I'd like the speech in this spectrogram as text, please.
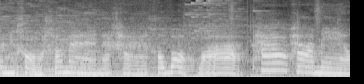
คนขอเข้ามานะคะ เขาบอกว่าถ้าพาแมว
